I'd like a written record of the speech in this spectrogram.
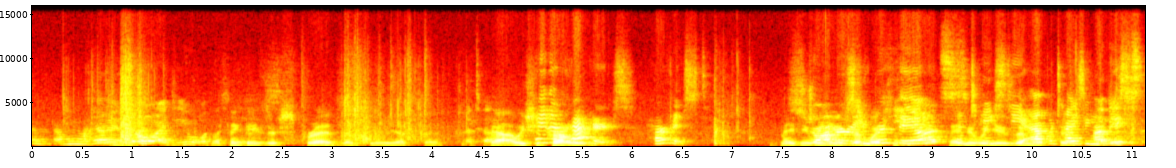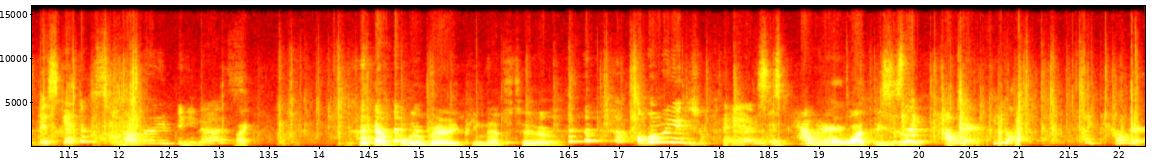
I don't, I don't know I have no idea what I think is. these are spreads, like Juliet said. Nutella. Yeah, we should Hey, they're probably crackers. Harvest. maybe we use Strawberry them with. the- thin maybe and we use tasty them with the- appetizing Are bis- these- biscuit. Strawberry peanuts? I- We have blueberry peanuts too. Only in Japan. This is powder. I don't know powder. what This these is are. like powder. Feel. It's like powder.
